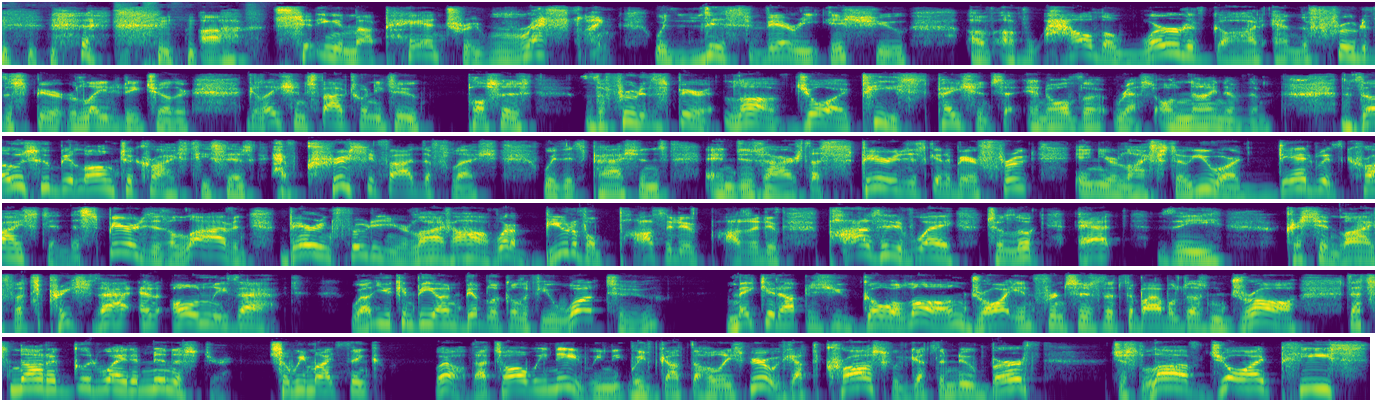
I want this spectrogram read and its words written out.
uh, sitting in my pantry, wrestling with this very issue of, of how the Word of God and the fruit of the Spirit related to each other. Galatians 5.22, Paul says, the fruit of the Spirit love, joy, peace, patience, and all the rest, all nine of them. Those who belong to Christ, he says, have crucified the flesh with its passions and desires. The Spirit is going to bear fruit in your life. So you are dead with Christ, and the Spirit is alive and bearing fruit in your life. Ah, what a beautiful, positive, positive, positive way to look at the Christian life. Let's preach that and only that. Well, you can be unbiblical if you want to make it up as you go along, draw inferences that the Bible doesn't draw, that's not a good way to minister. So we might think, well, that's all we need. We need we've got the Holy Spirit, we've got the cross, we've got the new birth, just love, joy, peace.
